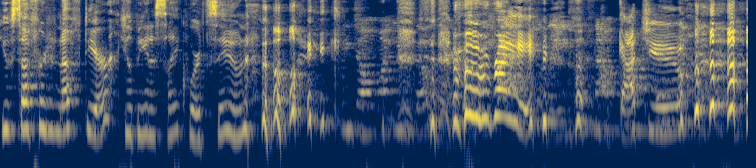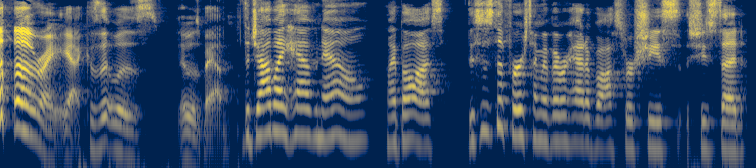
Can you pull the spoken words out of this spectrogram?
you've suffered enough, dear. You'll be in a psych ward soon. like, we don't want you to go there. right. Got you. right. Yeah. Because it was it was bad. The job I have now, my boss, this is the first time I've ever had a boss where she's she said,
